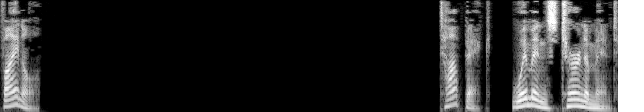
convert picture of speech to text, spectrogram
Final Women's tournament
